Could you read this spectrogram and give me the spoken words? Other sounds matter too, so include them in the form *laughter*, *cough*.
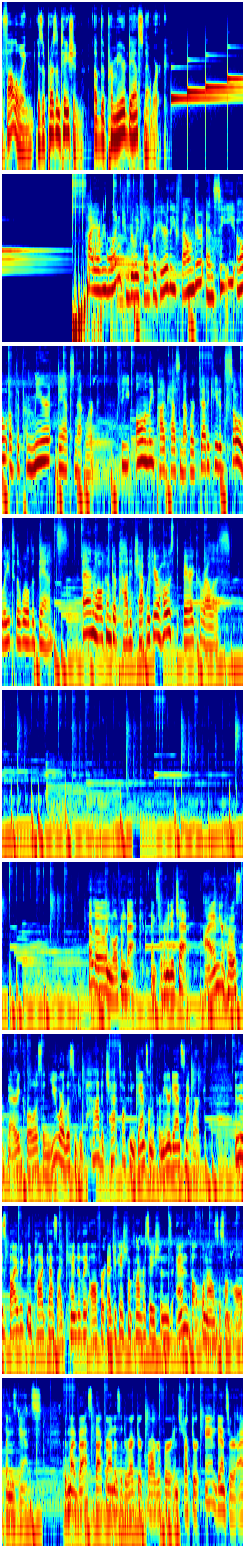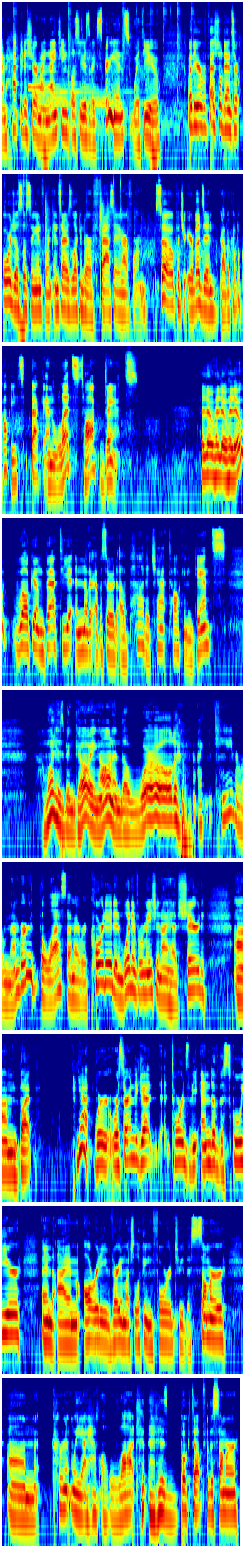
The following is a presentation of the Premier Dance Network. Hi everyone, Kimberly Falker here, the founder and CEO of the Premier Dance Network, the only podcast network dedicated solely to the world of dance. And welcome to Pas de Chat with your host, Barry Kerollis. Hello and welcome back. Thanks for coming to chat. I am your host, Barry Kerollis, and you are listening to Pas de Chat Talking Dance on the Premier Dance Network. In this bi weekly podcast, I candidly offer educational conversations and thoughtful analysis on all things dance. With my vast background as a director, choreographer, instructor, and dancer, I am happy to share my 19 plus years of experience with you, whether you're a professional dancer or just listening in for an insider's look into our fascinating art form. So put your earbuds in, grab a cup of coffee, sit back, and let's talk dance. Hello, hello, hello. Welcome back to yet another episode of Pas de Chat Talking Dance. What has been going on in the world? I can't even remember the last time I recorded and what information I have shared. Um, but yeah, we're we're starting to get towards the end of the school year, and I'm already very much looking forward to the summer. Um, currently I have a lot *laughs* that is booked up for the summer.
